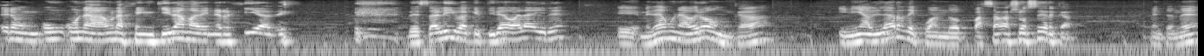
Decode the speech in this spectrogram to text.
era un- un- una, una genkidama de energía de, de saliva que tiraba al aire, eh, me daba una bronca y ni hablar de cuando pasaba yo cerca, ¿me entendés?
